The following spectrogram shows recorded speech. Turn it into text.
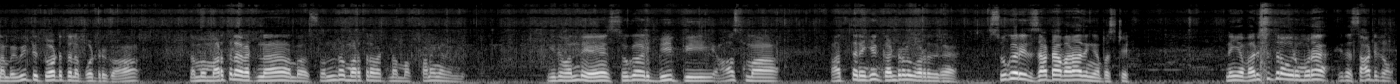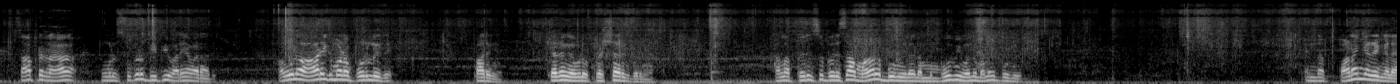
நம்ம வீட்டு தோட்டத்தில் போட்டிருக்கோம். நம்ம மரத்தில் வெட்டினா நம்ம சொந்த மரத்தில் வெட்டின பனங்கிழங்கு இது வந்து சுகர் பிபி ஆஸ்மா அத்தனைக்கும் கண்ட்ரோல் வர்றதுங்க சுகர் இது சாப்பிட்டா வராதுங்க ஃபஸ்ட்டு நீங்கள் வருஷத்தில் ஒரு முறை இதை சாப்பிட்டுட்டோம். சாப்பிட்டோன்னா உங்களுக்கு சுகர் பிபி வரைய வராது. அவ்வளோ ஆரோக்கியமான பொருள் இது. பாருங்கள் கிழங்கு எவ்வளோ ஃப்ரெஷ்ஷாக இருக்குது பாருங்கள் நல்லா பெருசு பெருசாக மணல் பூமியில் நம்ம பூமி வந்து மணல் பூமி. இந்த பனங்கிழங்குல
